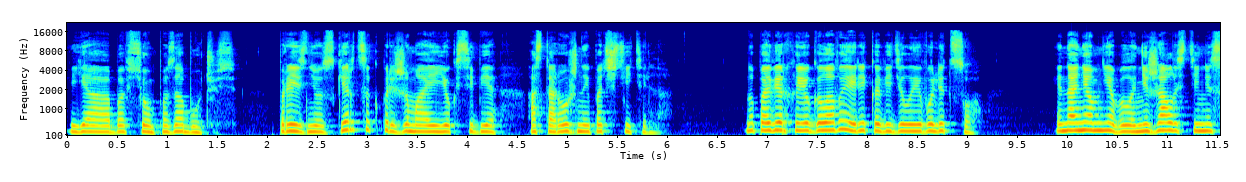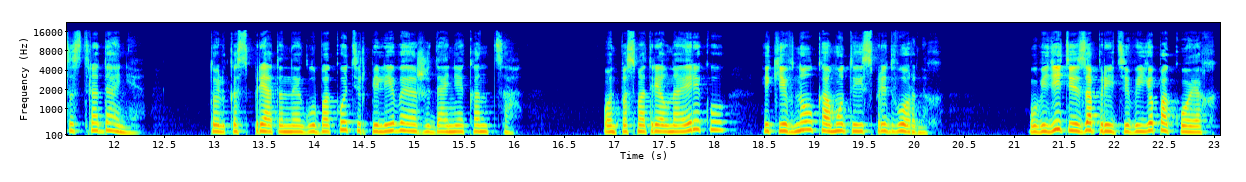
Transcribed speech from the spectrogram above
Я обо всем позабочусь, произнес герцог, прижимая ее к себе осторожно и почтительно. Но поверх ее головы Эрика видела его лицо, и на нем не было ни жалости, ни сострадания только спрятанное глубоко терпеливое ожидание конца. Он посмотрел на Эрику и кивнул кому-то из придворных. «Уведите и заприте в ее покоях,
